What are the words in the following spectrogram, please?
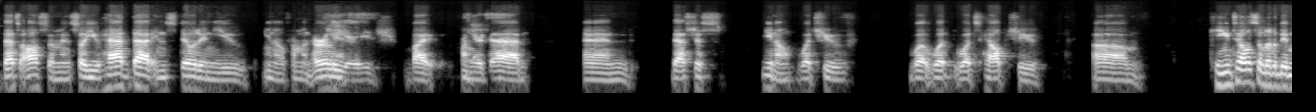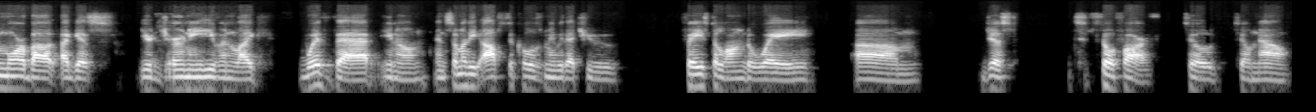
that's awesome, and so you had that instilled in you, you know, from an early yes. age by from yes. your dad, and that's just you know what you've what what what's helped you. Um, can you tell us a little bit more about, I guess, your journey even like with that you know and some of the obstacles maybe that you faced along the way um just so far till till now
